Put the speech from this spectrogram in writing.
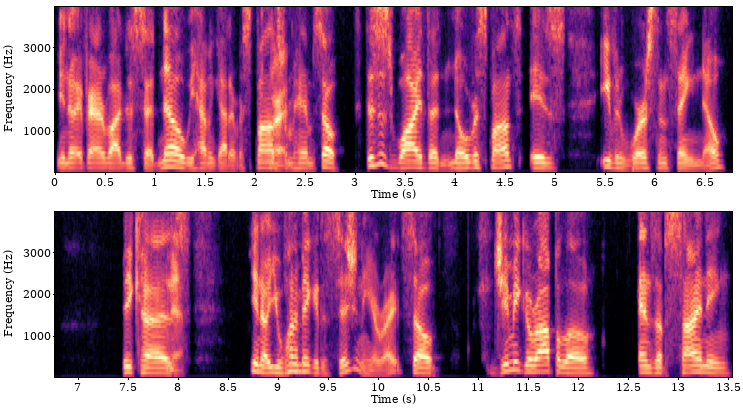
You know, if Aaron Rodgers said no, we haven't got a response right. from him. So this is why the no response is even worse than saying no, because yeah. you know you want to make a decision here, right? So Jimmy Garoppolo ends up signing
